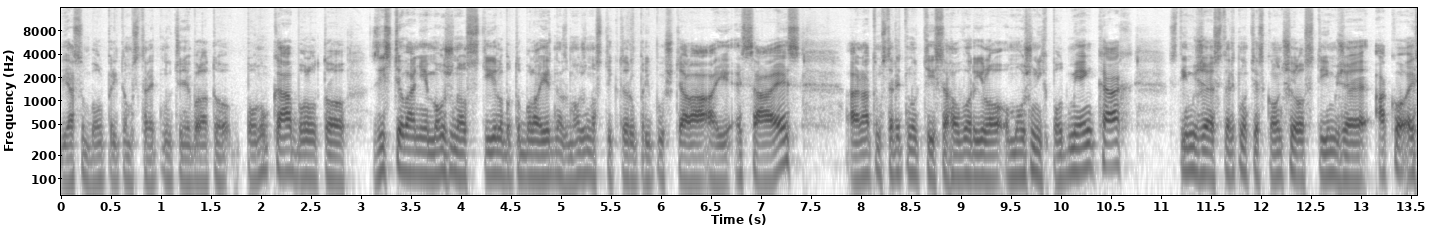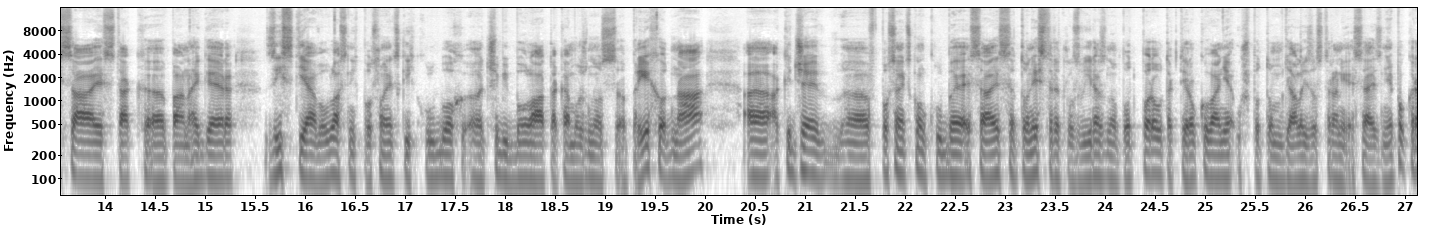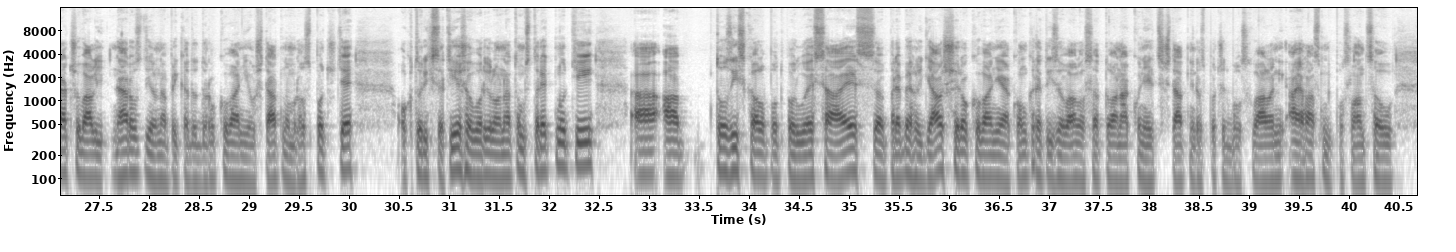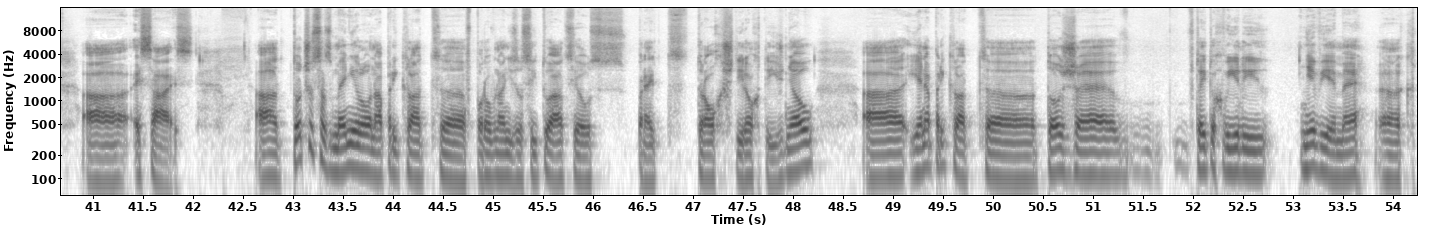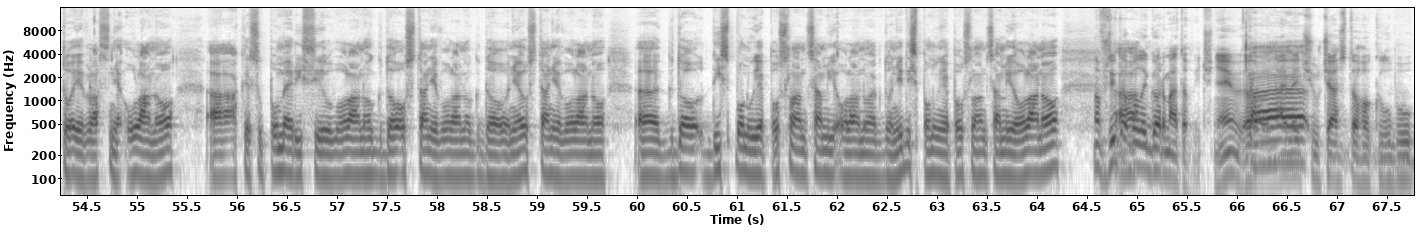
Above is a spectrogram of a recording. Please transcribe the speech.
ja som bol pri tom stretnutí, nebola to ponuka, bolo to zisťovanie možností, lebo to bola jedna z možností, ktorú pripúšťala aj SAS. A na tom stretnutí sa hovorilo o možných podmienkach s tým, že stretnutie skončilo s tým, že ako SAS, tak e, pán Heger zistia vo vlastných poslaneckých kluboch, e, či by bola taká možnosť priechodná. A keďže e, v poslaneckom klube SAS sa to nestretlo s výraznou podporou, tak tie rokovania už potom ďalej zo strany SAS nepokračovali, na rozdiel napríklad od rokovaní o štátnom rozpočte, o ktorých sa tiež hovorilo na tom stretnutí. A, a to získalo podporu SAS, prebehli ďalšie rokovania, konkretizovalo sa to a nakoniec štátny rozpočet bol schválený aj hlasmi poslancov SAS. A to, čo sa zmenilo napríklad e, v porovnaní so situáciou pred troch, štyroch týždňov, je napríklad e, to, že v tejto chvíli nevieme, e, kto je vlastne Olano a aké sú pomery síl Olano, kto ostane Olano, kto neostane Olano, e, kto disponuje poslancami Olano a kto nedisponuje poslancami Olano. No vždy to a, bol Igor Matovič, nie? A, Najväčšiu časť toho klubu.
